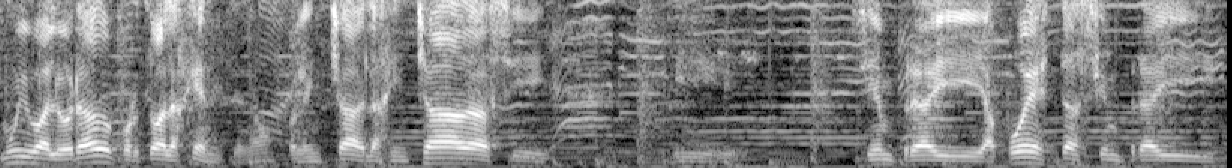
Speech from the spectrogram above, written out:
muy valorado por toda la gente, ¿no? Por la hinchada, las hinchadas y siempre hay apuestas, siempre hay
